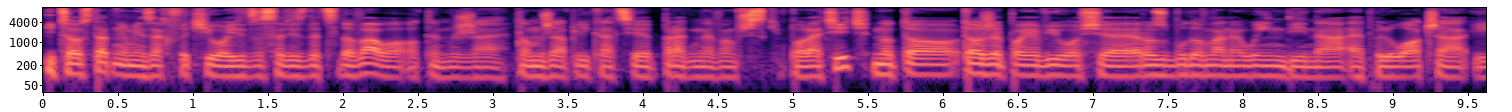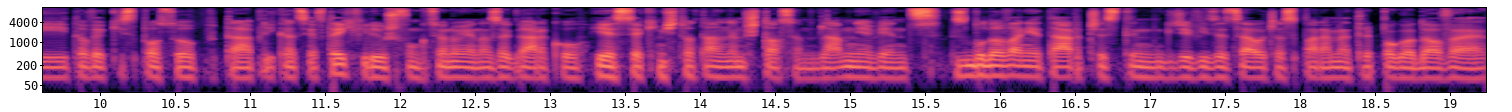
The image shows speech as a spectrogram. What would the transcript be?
I co ostatnio mnie zachwyciło i w zasadzie zdecydowało o tym, że tąże aplikację pragnę Wam wszystkim polecić, no to to, że pojawiło się rozbudowane Windy na Apple Watcha i to w jaki sposób ta aplikacja w tej chwili już funkcjonuje na zegarku jest jakimś totalnym sztosem dla mnie, więc zbudowanie tarczy z tym, gdzie widzę cały czas parametry pogodowe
